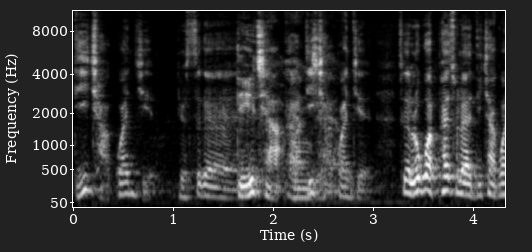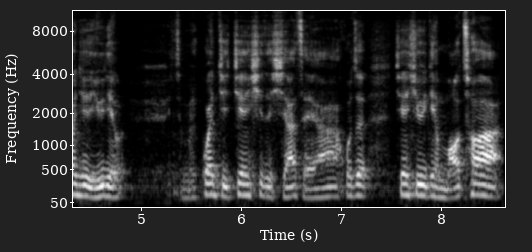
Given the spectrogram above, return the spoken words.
骶髂关节，就是这个骶髂啊骶髂关节。这个如果拍出来骶髂关节有点什么关节间隙的狭窄啊，或者间隙有点毛糙啊，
